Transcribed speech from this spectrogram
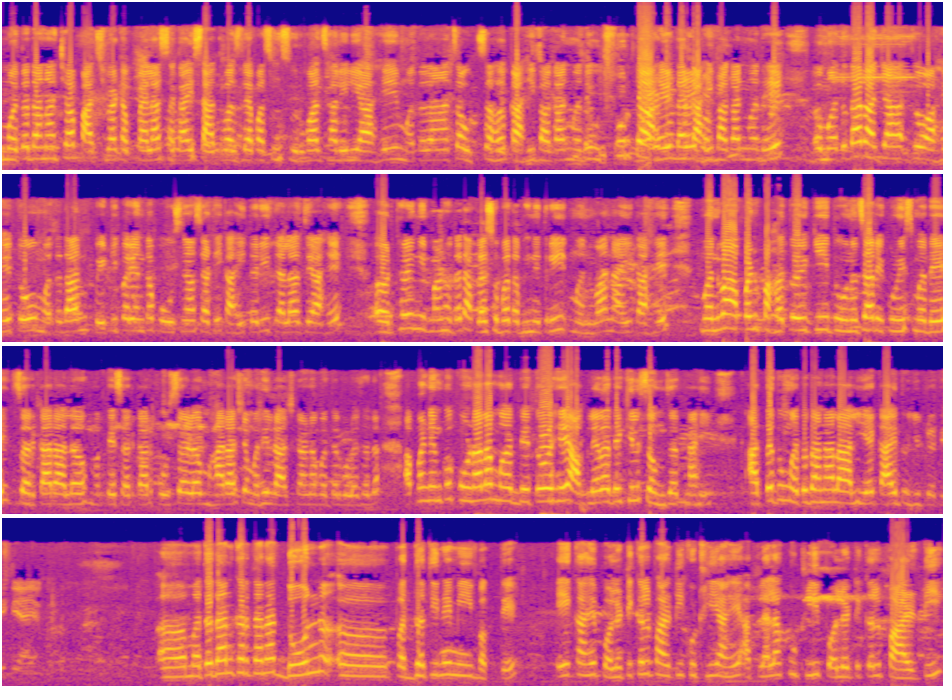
मतदानाच्या पाचव्या टप्प्याला सकाळी सात वाजल्यापासून सुरुवात झालेली आहे. मतदानाचा उत्साह काही भागांमध्ये उत्स्फूर्त आहे. तर काही भागांमध्ये मतदार राजा जो आहे तो मतदान पेटीपर्यंत पोहोचण्यासाठी काहीतरी त्याला जे आहे अडथळे निर्माण होतात. आपल्यासोबत अभिनेत्री मनवा नाईक आहे. मनवा आपण पाहतोय की दोन हजार एकोणीसमध्ये सरकार आलं. मग ते सरकार कोसळलं. महाराष्ट्रामधील राजकारणाबद्दल बोलत झालं. आपण नेमकं कोणाला मत देतो हे आपल्याला देखील समजत नाही. आता तू मतदानाला आली आहे काय तुझी प्रतिक्रिया आहे? मतदान करताना दोन पद्धतीने मी बघते. एक आहे पॉलिटिकल पार्टी कुठली आहे? आपल्याला कुठली पॉलिटिकल पार्टी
